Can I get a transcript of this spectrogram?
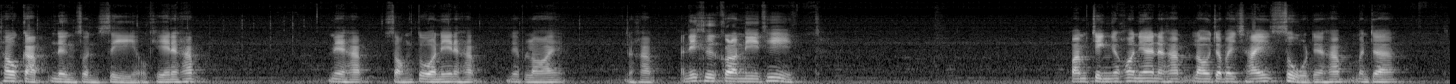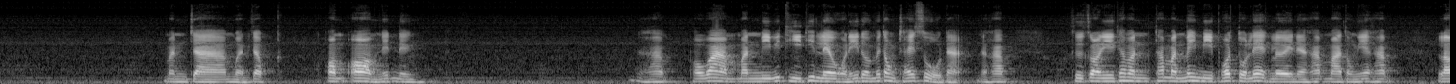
เท่ากับ 1 ส่วน 4 โอเคนะครับเนี่ยครับสองตัวนี้นะครับ เรียบร้อยนะครับ อันนี้คือกรณีที่ ความจริงในข้อนี้นะครับ เราจะไปใช้สูตรเนี่ยครับ มันจะ มันจะเหมือนกับอ้อมๆนิดนึงนะครับ เพราะว่ามันมีวิธีที่เร็วกว่านี้โดยไม่ต้องใช้สูตรนะนะครับ คือกรณีถ้ามันถ้ามันไม่มีโพจน์ตัวเลขเลยเนี่ยครับ มาตรงนี้ครับ เรา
